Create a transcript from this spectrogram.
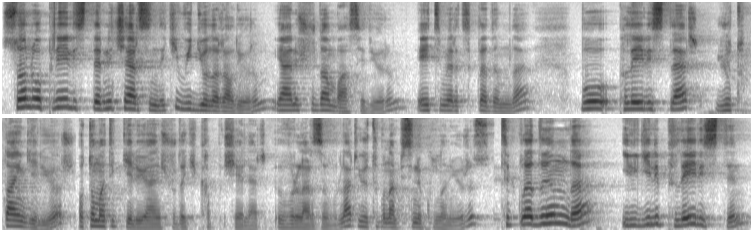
Sonra o playlistlerin içerisindeki videoları alıyorum. Yani şuradan bahsediyorum. Eğitimlere tıkladığımda bu playlistler YouTube'dan geliyor. Otomatik geliyor yani şuradaki şeyler, ıvırlar zıvırlar. YouTube'un apisini kullanıyoruz. Tıkladığımda ilgili playlistin,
